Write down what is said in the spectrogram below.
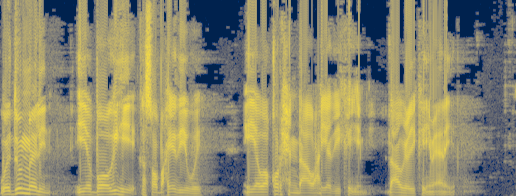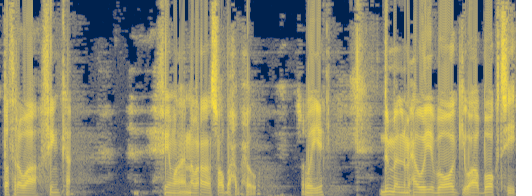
wadumalin iyo boogihii ka soo baxyadii wey iyo wa qurxin dhaawacyadii ka yimi dhaawacii ka imaanaya bathra waa finka. Fin nabarada soo baxbaxo weye dumalna maxaa weeye boogagii waa boogtii.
